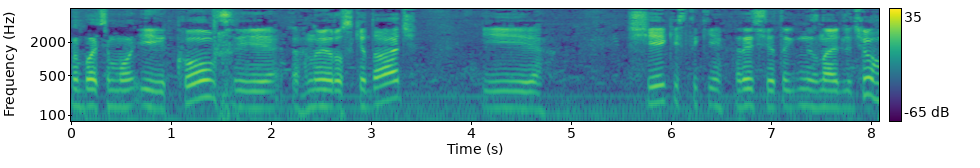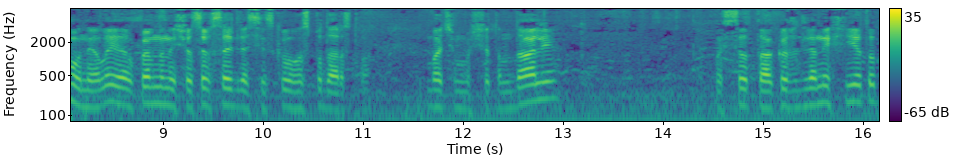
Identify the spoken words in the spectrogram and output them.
Ми бачимо і ковш, і гноєрозкидач, і ще якісь такі речі. Я не знаю для чого вони, але я впевнений, що це все для сільського господарства. Бачимо, що там далі. Ось це також для них є тут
